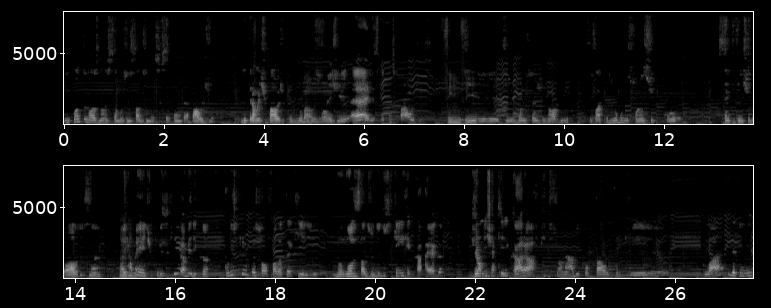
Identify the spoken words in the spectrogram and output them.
enquanto nós não estamos nos Estados Unidos que você compra balde literalmente balde com munições de. É, eles têm uns baldes sim, sim. De, de munições de 9 mil, lá com mil munições, tipo, por 120 dólares, né? Aí uhum. realmente, por isso que americano. Por isso que o pessoal fala até que no, nos Estados Unidos quem recarrega geralmente é aquele cara aficionado total, porque lá, dependendo,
